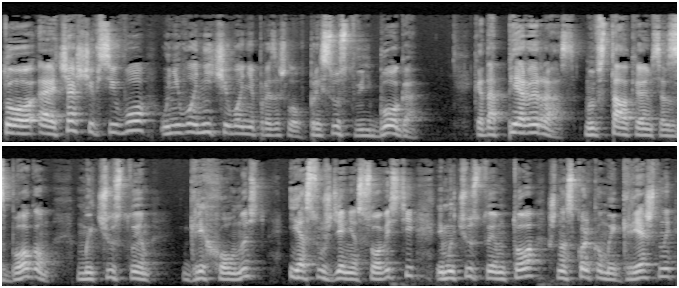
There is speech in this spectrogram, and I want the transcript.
то э, чаще всего у него ничего не произошло в присутствии Бога. Когда первый раз мы сталкиваемся с Богом, мы чувствуем греховность, и осуждение совести, и мы чувствуем то, что насколько мы грешны,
